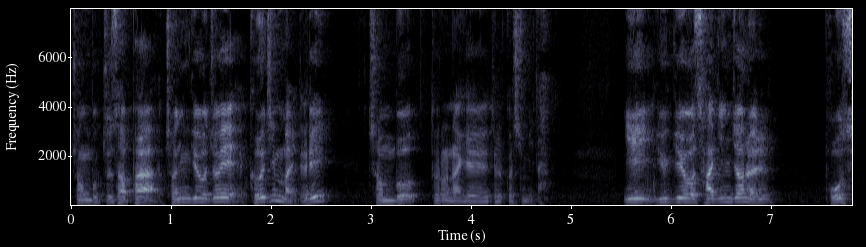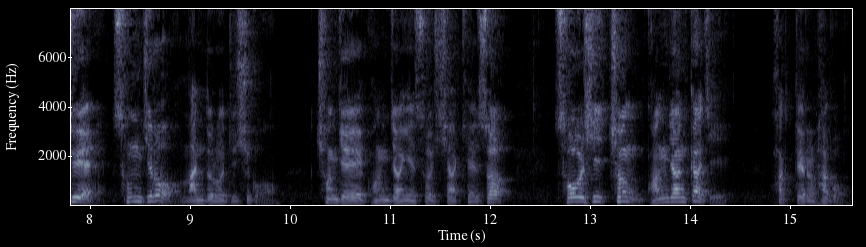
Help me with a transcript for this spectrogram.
종북주사파 전교조의 거짓말들이 전부 드러나게 될 것입니다. 이 6.25 사진전을 보수의 성지로 만들어 주시고 청계 광장에서 시작해서 서울시청 광장까지 확대를 하고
